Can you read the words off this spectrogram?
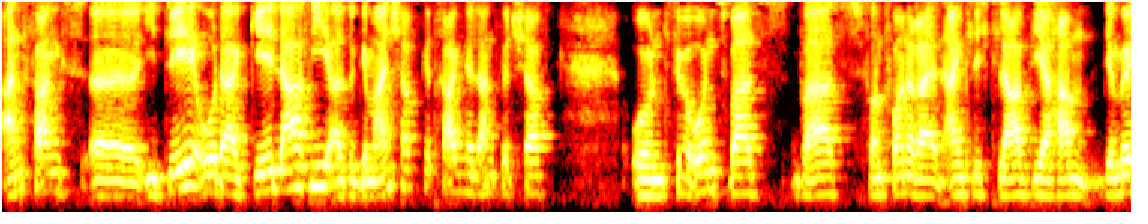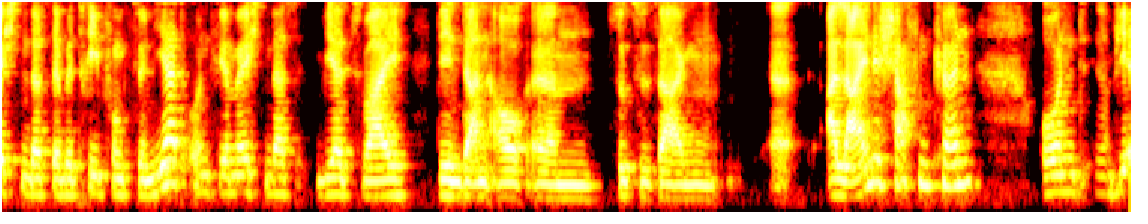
Anfangsidee äh, oder GELAVI, also Gemeinschaftsgetragene Landwirtschaft. Und für uns war es von vornherein eigentlich klar, wir haben, wir möchten, dass der Betrieb funktioniert und wir möchten, dass wir zwei den dann auch ähm, sozusagen äh, alleine schaffen können. Und ja. wir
